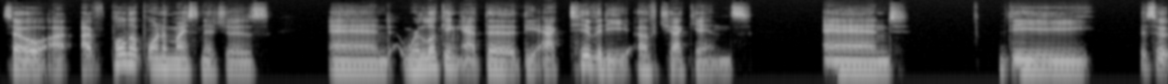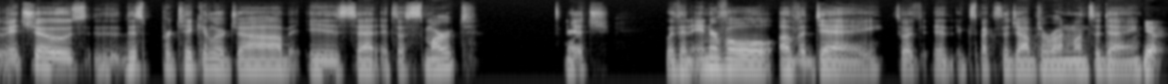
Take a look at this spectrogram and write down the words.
So I, I've pulled up one of my snitches, and we're looking at the the activity of check-ins, and the so it shows this particular job is set. It's a smart snitch with an interval of a day. So it, it expects the job to run once a day. Yep.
